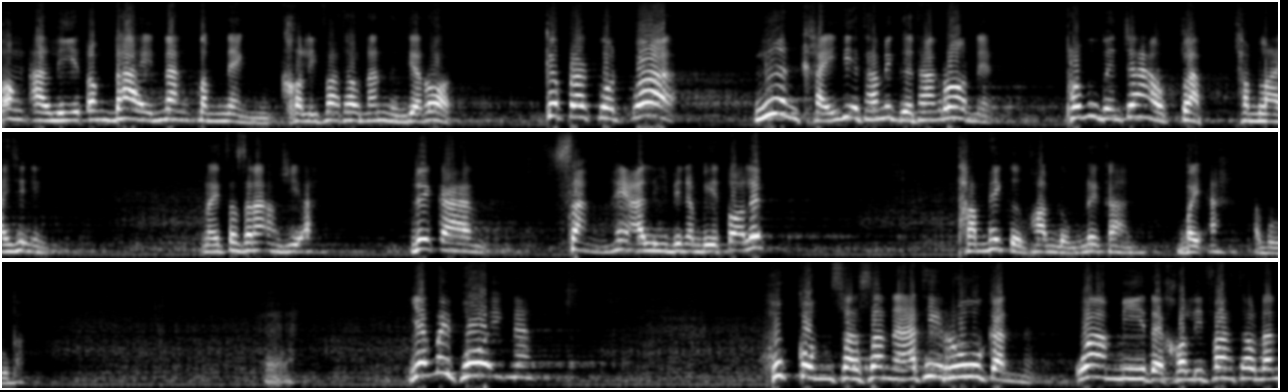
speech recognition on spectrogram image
ต้องอาลีต้องได้นั่งตำแหน่งคอลิฟะเท่านั้นถึงจะรอด ก็ปรากฏว่าเงื่อนไขที่จะทำให้เกิดทางรอดเนี่ย พระผู้เป็นเจ้ากลับทำลายซะเอง ในทัศนะของชีอะด้วยการสั่งให้อาลีบินอบีตอเล็บทำให้เกิดความหลงด้วยการใบอะอบูบักยังไม่พออีกนะฮุกกลมศาสนาที่รู้กัน ว่ามีแต่คอลิฟ้าเท่านั้น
